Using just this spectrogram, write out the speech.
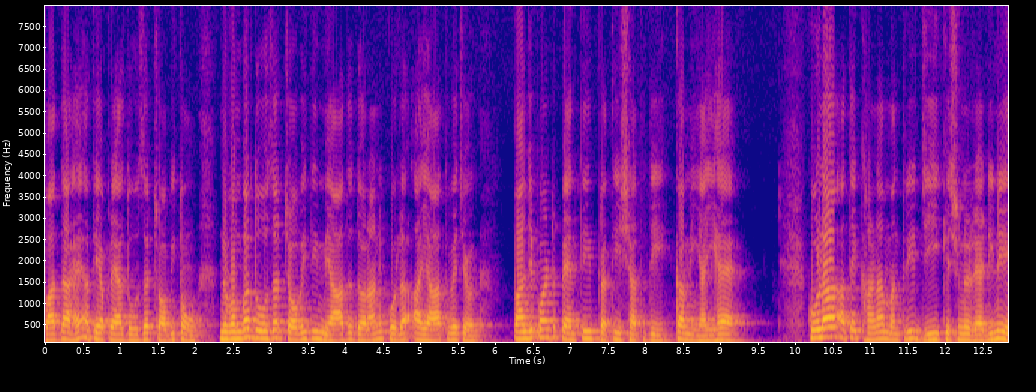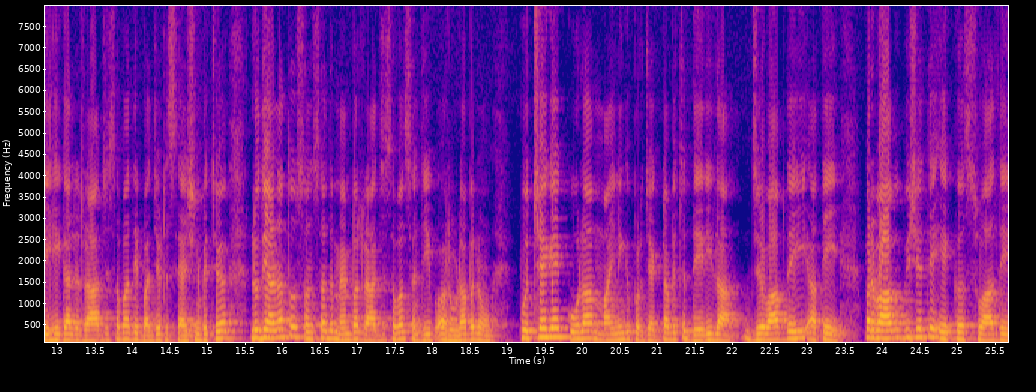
ਵਾਧਾ ਹੈ ਅਤੇ ਅਪ੍ਰੈਲ 2024 ਤੋਂ ਨਵੰਬਰ 2024 ਦੀ ਮਿਆਦ ਦੌਰਾਨ ਕੁੱਲ ਆਯਾਤ ਵਿੱਚ 5.35% ਪ੍ਰਤੀਸ਼ਤ ਦੀ ਕਮੀ ਆਈ ਹੈ। ਕੋਲਾ ਅਤੇ ਖਾਣਾ ਮੰਤਰੀ ਜੀ ਕਿਸ਼ਨ ਰੈਡੀ ਨੇ ਇਹ ਗੱਲ ਰਾਜ ਸਭਾ ਦੇ ਬਜਟ ਸੈਸ਼ਨ ਵਿੱਚ ਲੁਧਿਆਣਾ ਤੋਂ ਸੰਸਦ ਮੈਂਬਰ ਰਾਜ ਸਭਾ ਸੰਜੀਵ ਅਰੋੜਾ ਵੱਲੋਂ ਪੁੱਛੇ ਗਏ ਕੋਲਾ ਮਾਈਨਿੰਗ ਪ੍ਰੋਜੈਕਟਾਂ ਵਿੱਚ ਦੇਰੀ ਦਾ ਜਵਾਬਦੇਹੀ ਅਤੇ ਪ੍ਰਭਾਵ ਵਿਸ਼ੇ ਤੇ ਇੱਕ ਸਵਾਲ ਦੇ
